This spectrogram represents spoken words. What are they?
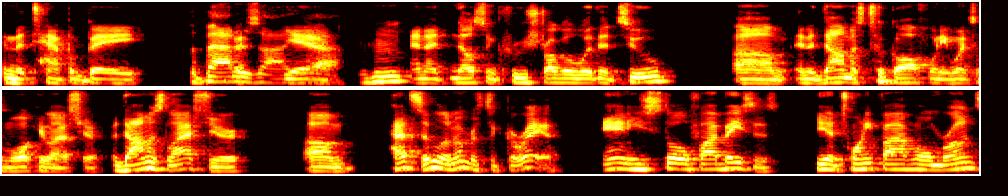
in the Tampa Bay. the batter's eye. Yeah, Mhm. and I, Nelson Cruz struggled with it too. Um, and Adames took off when he went to Milwaukee last year. Adames last year um, had similar numbers to Correa, and he stole five bases. He had 25 home runs,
